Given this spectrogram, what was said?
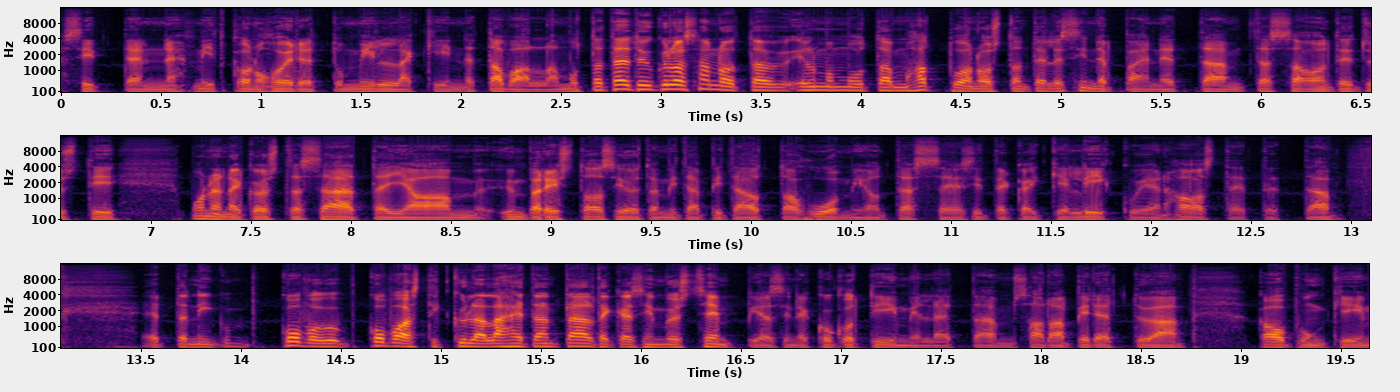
sitten, mitkä on hoidettu milläkin tavalla. Mutta täytyy kyllä sanoa, että ilman muuta hattua nostan teille sinne päin, että tässä on tietysti monennäköistä säätä ja ympäristöasioita, mitä pitää ottaa huomioon tässä ja sitten kaikkien liikkujen haasteet, että, että niin kovasti kyllä lähdetään täältä käsin myös tsemppiä sinne koko tiimille, että saadaan pidettyä kaupunki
